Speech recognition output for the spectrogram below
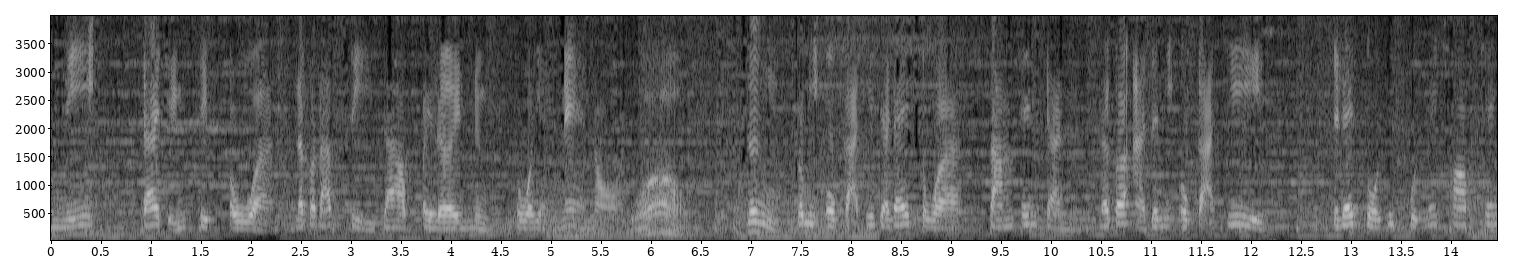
มนี้ได้ถึง 10 ตัว แล้วก็รับ 4 ดาวไปเลย 1 ตัวอย่างแน่นอน Wow. ซึ่งก็มีโอกาสที่จะได้ตัวซ้ำเช่นกัน แล้วก็อาจจะมีโอกาสที่จะได้ตัวที่คุณไม่ชอบเช่น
